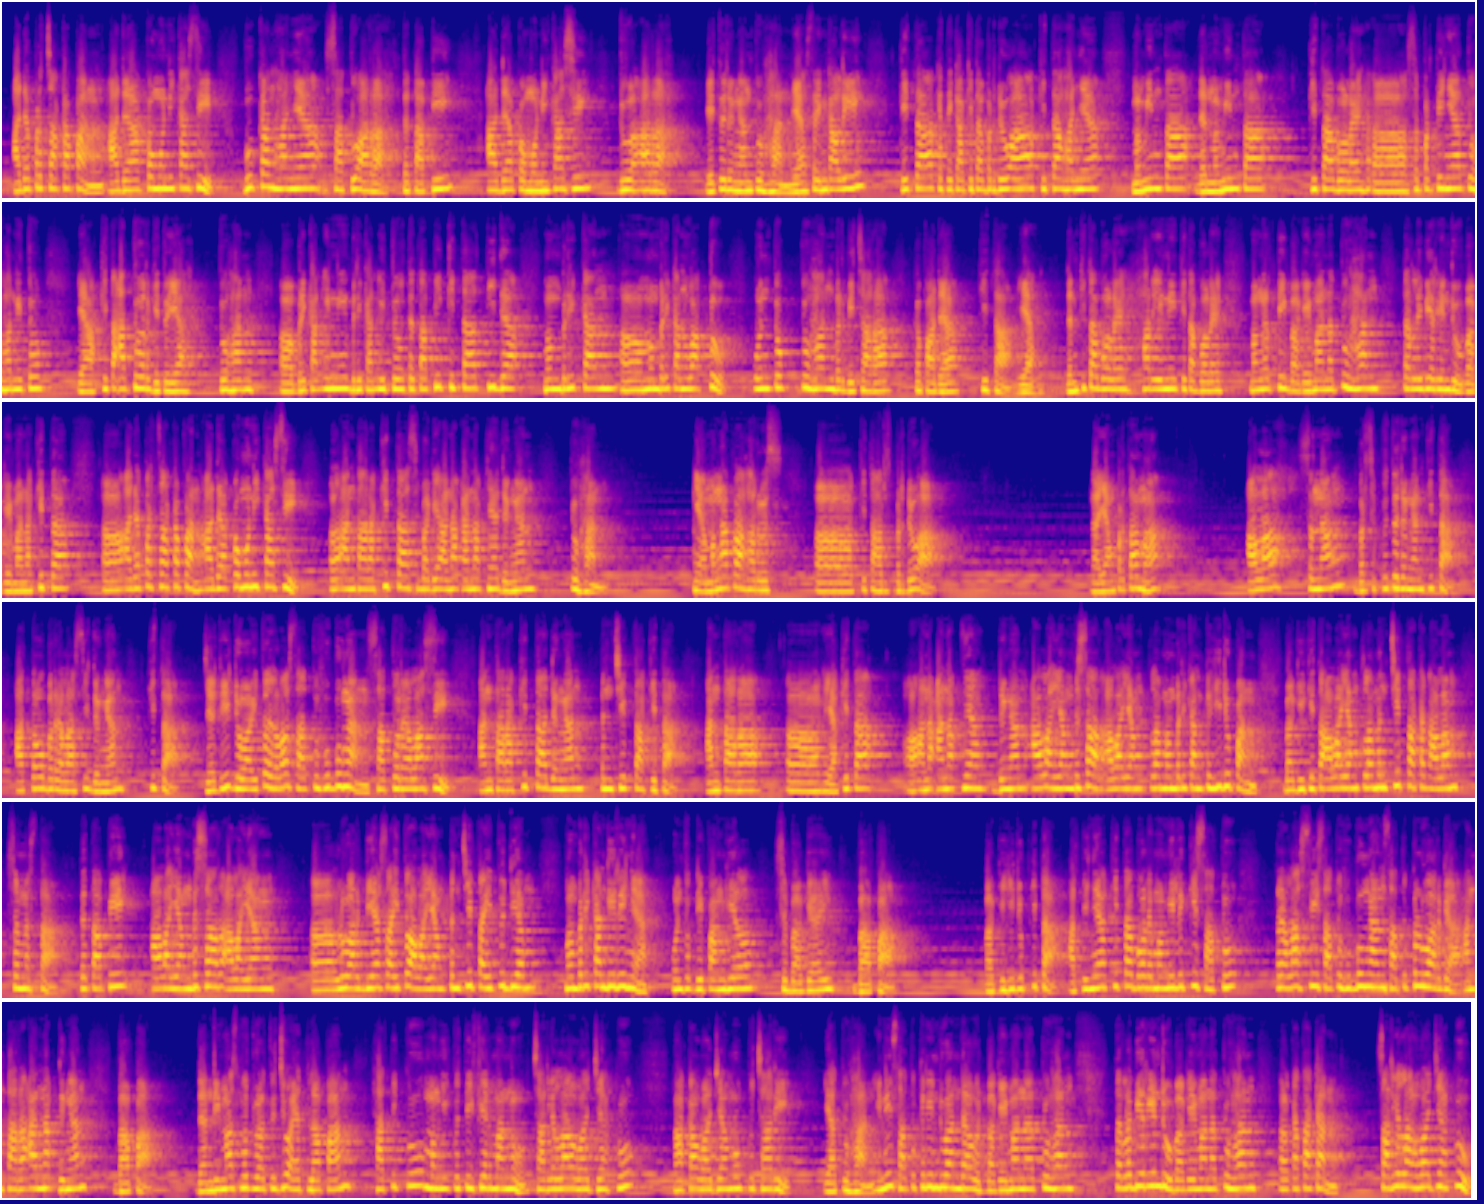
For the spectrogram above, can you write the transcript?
Ada percakapan, ada komunikasi, bukan hanya satu arah, tetapi ada komunikasi dua arah, yaitu dengan Tuhan. Ya, sering kali kita ketika kita berdoa, kita hanya meminta dan meminta. Kita boleh uh, sepertinya Tuhan itu ya kita atur gitu ya. Tuhan uh, berikan ini, berikan itu, tetapi kita tidak memberikan uh, memberikan waktu untuk Tuhan berbicara kepada kita, ya. Dan kita boleh hari ini kita boleh mengerti bagaimana Tuhan terlebih rindu, bagaimana kita uh, ada percakapan, ada komunikasi uh, antara kita sebagai anak-anaknya dengan Tuhan. Ya, mengapa harus uh, kita harus berdoa? Nah, yang pertama, Allah senang bersekutu dengan kita atau berelasi dengan kita. Jadi doa itu adalah satu hubungan, satu relasi antara kita dengan pencipta kita, antara uh, ya kita uh, anak-anaknya dengan Allah yang besar, Allah yang telah memberikan kehidupan bagi kita, Allah yang telah menciptakan alam semesta. Tetapi Allah yang besar, Allah yang uh, luar biasa itu, Allah yang pencipta itu dia memberikan dirinya untuk dipanggil sebagai Bapa bagi hidup kita. Artinya kita boleh memiliki satu relasi, satu hubungan, satu keluarga antara anak dengan Bapa. Dan di Mazmur 27 ayat 8, hatiku mengikuti firmanmu, carilah wajahku, maka wajahmu kucari, ya Tuhan. Ini satu kerinduan Daud, bagaimana Tuhan terlebih rindu, bagaimana Tuhan uh, katakan, carilah wajahku,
